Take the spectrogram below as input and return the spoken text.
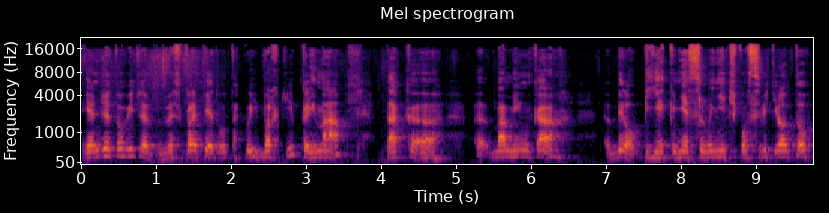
Jenže to víte, ve sklepě to takový vlhký klima, tak e, maminka bylo pěkně, sluníčko svítilo to,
